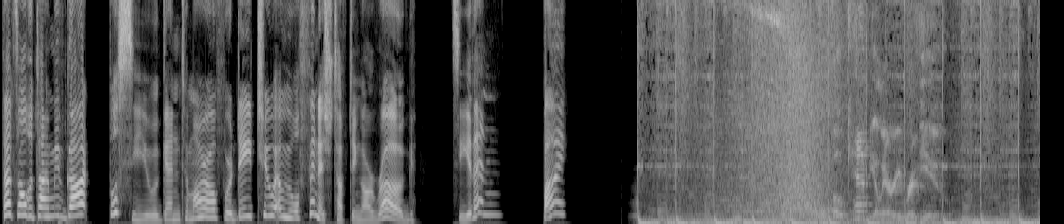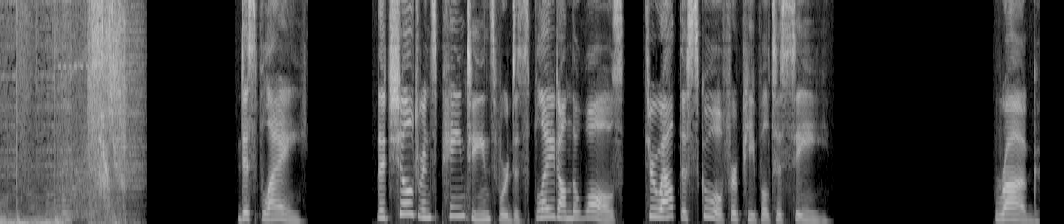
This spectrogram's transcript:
that's all the time we've got. We'll see you again tomorrow for day two, and we will finish tufting our rug. See you then. Bye. Vocabulary Review Display. The children's paintings were displayed on the walls throughout the school for people to see. Rug.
